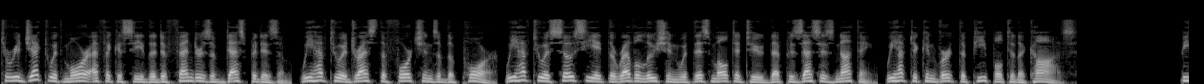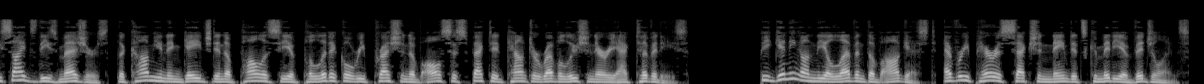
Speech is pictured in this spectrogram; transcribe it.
to reject with more efficacy the defenders of despotism, we have to address the fortunes of the poor, we have to associate the revolution with this multitude that possesses nothing, we have to convert the people to the cause. Besides these measures, the Commune engaged in a policy of political repression of all suspected counter-revolutionary activities. Beginning on the 11th of August, every Paris section named its committee of vigilance.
